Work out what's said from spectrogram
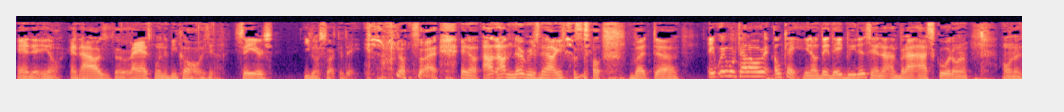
And, you know, and I was the last one to be called. He said, Sayers, you're going to start today. you know, so I, you know, I'm, I'm nervous now, you know, so, but, uh, it, it worked out all right. Okay. You know, they, they beat us and, uh, but I, I scored on a, on a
